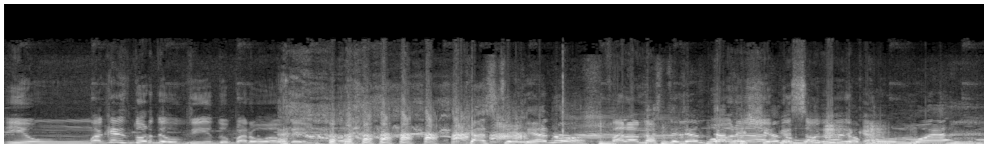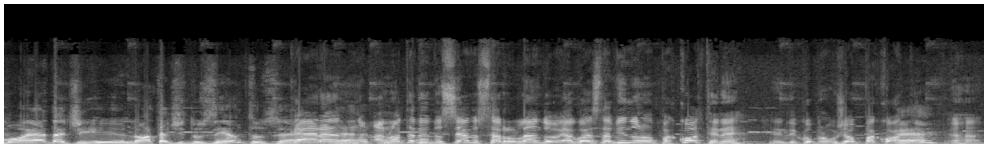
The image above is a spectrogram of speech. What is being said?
e um aquele dor de ouvido para o orelha. Castelhano, Fala, Castelhano tá Porã, mexendo que muito saudade, então, com moe- moeda de. nota de 200. É, Cara, é, a com- nota de com- 200 tá rolando. Agora está vindo no pacote, né? Gente compra um jogo pacote. É? Aham.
